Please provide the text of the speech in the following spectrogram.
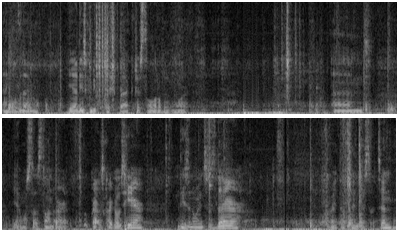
Angle of the dangle. Yeah, these can be pushed back just a little bit more. And yeah, once that's done, all right, graphics card goes here. These annoyances there. Right, that's in. Yes, that's in. Mm-hmm.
